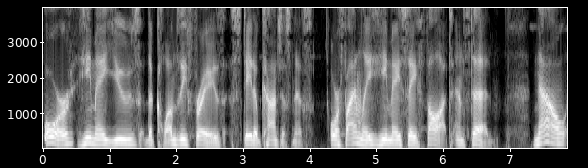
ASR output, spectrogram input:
or he may use the clumsy phrase state of consciousness, or finally, he may say thought instead. Now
